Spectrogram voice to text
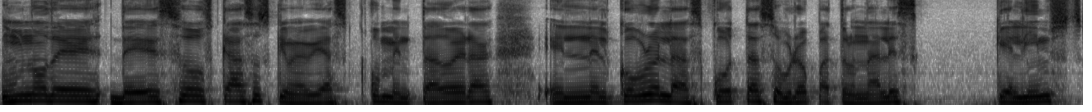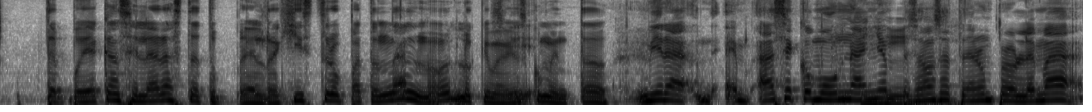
uno de, de esos casos que me habías comentado era en el cobro de las cuotas obrero patronales que el IMSS te podía cancelar hasta tu- el registro patronal, ¿no? Lo que me Sí. habías comentado. Mira, em, hace como un año empezamos a tener un problema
